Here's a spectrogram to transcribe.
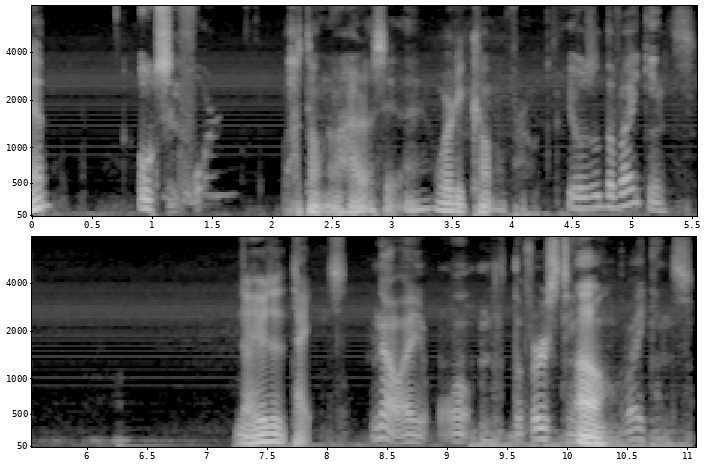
Yep. Otzenford. I don't know how to say that. Where'd he come from? He was with the Vikings. No, he was at the Titans. No, I well the first team. Oh. The Vikings.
